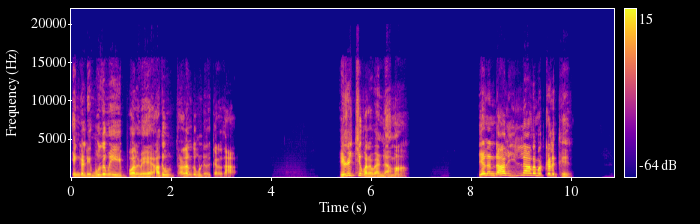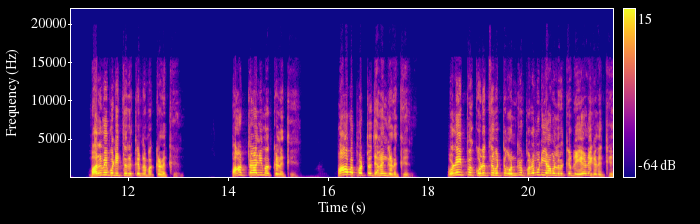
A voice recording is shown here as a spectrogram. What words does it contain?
எங்களுடைய முதுமையைப் போலவே அதுவும் தளர்ந்து கொண்டிருக்கிறதா? எழுச்சி வர வேண்டாமா? ஏனென்றால் இல்லாத மக்களுக்கு வறுமை படித்திருக்கின்ற மக்களுக்கு பாட்டாளி மக்களுக்கு பாவப்பட்ட ஜனங்களுக்கு உழைப்பு கொடுத்துவிட்டு ஒன்று பெற முடியாமல் இருக்கின்ற ஏழைகளுக்கு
